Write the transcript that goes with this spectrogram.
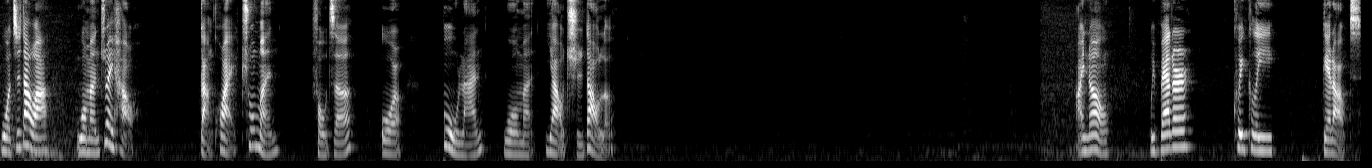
我知道啊，我们最好赶快出门，否则我不然我们要迟到了。 I know. We better quickly get out.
